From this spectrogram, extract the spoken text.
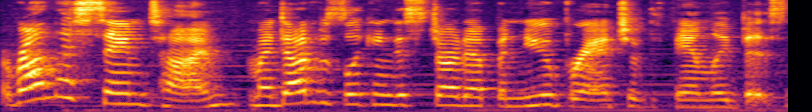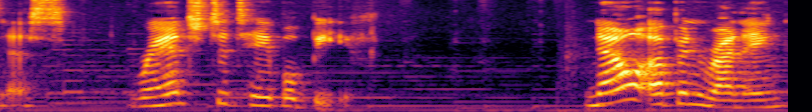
Around this same time, my dad was looking to start up a new branch of the family business Ranch to Table Beef. Now up and running,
